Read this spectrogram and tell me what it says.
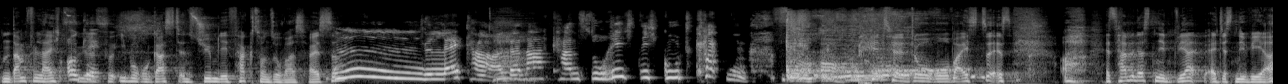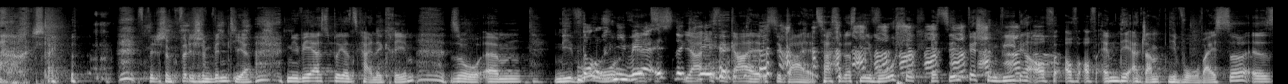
Und dann vielleicht für, Okay. für Iborogast in Streamly Fax und sowas, weißt du? Lecker. Danach kannst du richtig gut kacken. Oh, bitte, Doro, weißt du es. Oh, jetzt haben wir das Nivea, äh, das Nivea. Scheiße. Jetzt bin ich schon völlig im Wind hier. Nivea ist übrigens keine Creme. So, ähm, Niveau. Doch, Nivea jetzt, ist eine ja, Creme. ist egal, ist egal. Jetzt hast du das Niveau schon, jetzt sind wir schon wieder auf, auf, auf MDR Jump Niveau, weißt du? Es,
